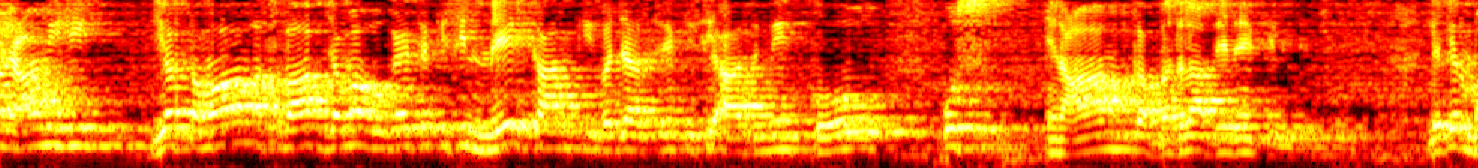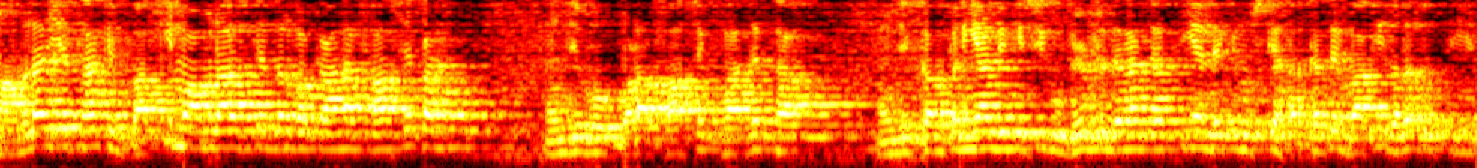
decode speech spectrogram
انعام ہی یا تمام اسباب جمع ہو گئے تھے کسی نیک کام کی وجہ سے کسی آدمی کو اس انعام کا بدلہ دینے کے لیے۔ لیکن معاملہ یہ تھا کہ باقی معاملات کے اندر بکانا فاسق ہے ہاں جی وہ بڑا فاسق فاضر تھا۔ ہاں جی کمپنیاں بھی کسی کو گفٹ دینا چاہتی ہیں، لیکن اس کی حرکتیں باقی غلط ہوتی ہیں۔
